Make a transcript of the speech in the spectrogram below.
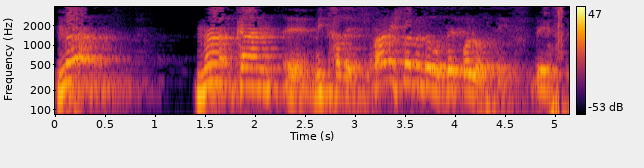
מה מה כאן אה, מתחדש? מה המשפט הזה רוצה פה להוסיף בעצם?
